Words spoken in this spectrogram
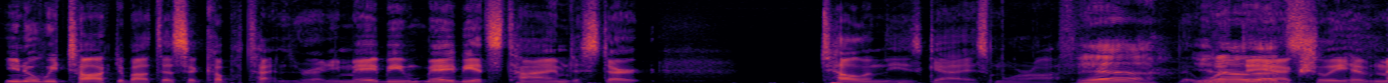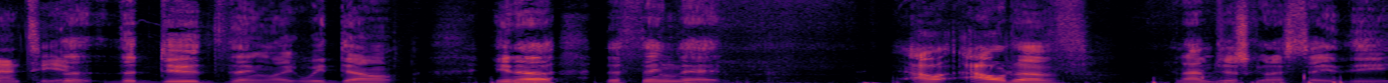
you know, we talked about this a couple times already. Maybe maybe it's time to start telling these guys more often Yeah. You what know, they actually have meant to you. the the dude thing. Like we don't. You know the thing that out out of, and I'm just going to say the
